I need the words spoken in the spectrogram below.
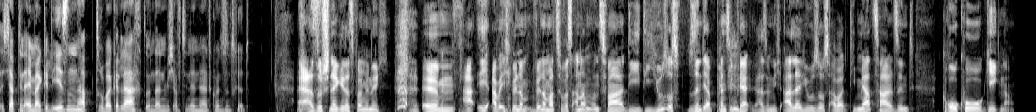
ich habe den einmal gelesen, habe drüber gelacht und dann mich auf den Inhalt konzentriert. Ja, so schnell geht das bei mir nicht. ähm, ah, aber ich will noch, will noch mal zu was anderem. Und zwar, die, die Jusos sind ja prinzipiell, also nicht alle Jusos, aber die Mehrzahl sind GroKo-Gegner.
